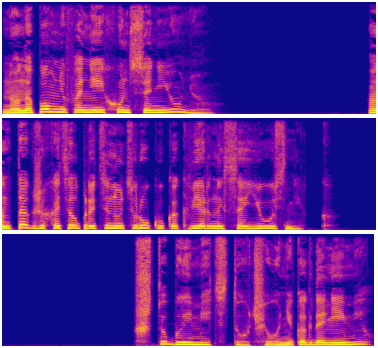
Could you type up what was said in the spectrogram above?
Но, напомнив о ней Хунь Сянь Юню, он также хотел протянуть руку, как верный союзник, чтобы иметь то, чего никогда не имел.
